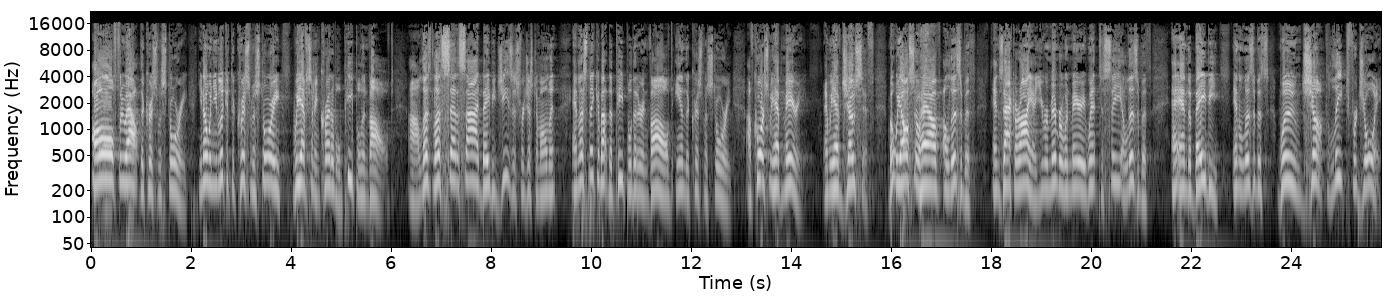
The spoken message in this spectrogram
all throughout the Christmas story. You know, when you look at the Christmas story, we have some incredible people involved. Uh, let's, let's set aside baby Jesus for just a moment and let's think about the people that are involved in the Christmas story. Of course, we have Mary and we have Joseph, but we also have Elizabeth and Zachariah. You remember when Mary went to see Elizabeth and the baby in Elizabeth's womb jumped, leaped for joy.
